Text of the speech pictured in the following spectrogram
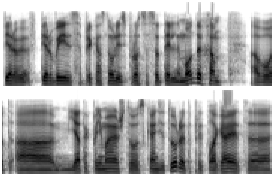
впервые соприкоснулись просто с отельным отдыхом. Вот. А я так понимаю, что скандитур это предполагает э,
